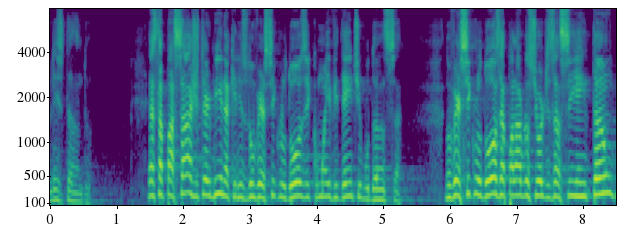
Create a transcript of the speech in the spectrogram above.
lhes dando. Esta passagem termina, queridos, no versículo 12, com uma evidente mudança. No versículo 12, a palavra do Senhor diz assim, Então,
